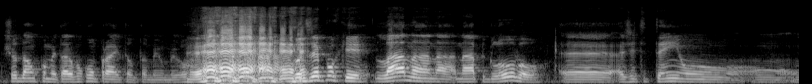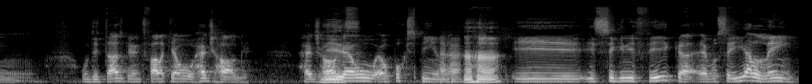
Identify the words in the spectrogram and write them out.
Deixa eu dar um comentário, eu vou comprar então também o meu. vou dizer por quê. Lá na, na, na App Global, é, a gente tem um, um, um- ditado que a gente fala que é o hedgehog. Hedgehog Isso. é o, é o porco espinho, né? Aham. E isso significa é você ir além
